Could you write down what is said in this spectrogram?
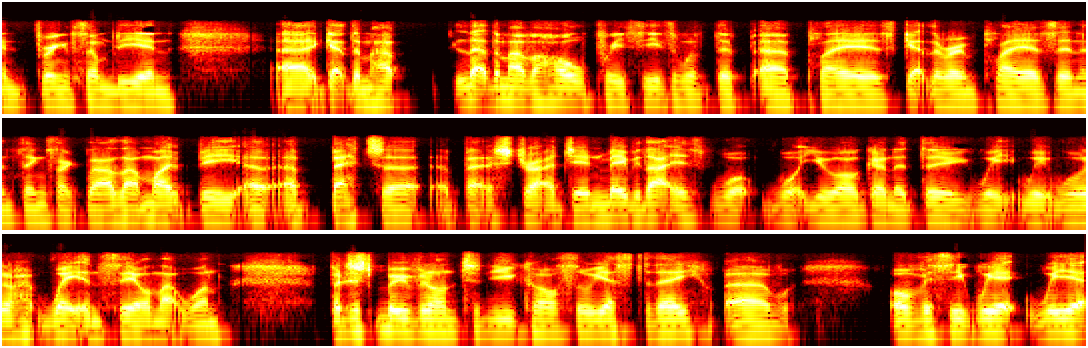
and bring somebody in, uh, get them have, let them have a whole preseason with the uh, players, get their own players in and things like that. That might be a, a better a better strategy, and maybe that is what, what you are going to do. We we will wait and see on that one. But just moving on to Newcastle yesterday. Uh, obviously, we we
